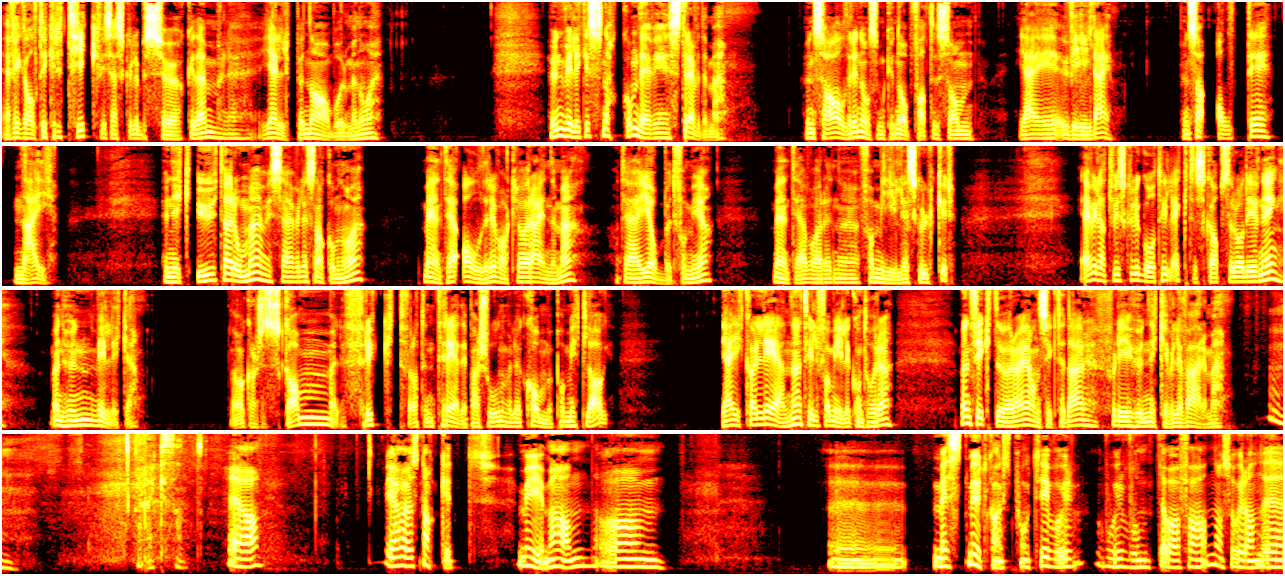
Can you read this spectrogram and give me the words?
Jeg fikk alltid kritikk hvis jeg skulle besøke dem eller hjelpe naboer med noe. Hun ville ikke snakke om det vi strevde med. Hun sa aldri noe som kunne oppfattes som jeg vil deg. Hun sa alltid nei. Hun gikk ut av rommet hvis jeg ville snakke om noe, mente jeg aldri var til å regne med, at jeg jobbet for mye, mente jeg var en eh, familieskulker. Jeg ville at vi skulle gå til ekteskapsrådgivning, men hun ville ikke. Det var kanskje skam eller frykt for at en tredje person ville komme på mitt lag. Jeg gikk alene til familiekontoret, men fikk døra i ansiktet der fordi hun ikke ville være med. Mm. Ja, ikke sant. Ja. Jeg har jo snakket mye med han, og øh, mest med utgangspunkt i hvor, hvor vondt det var for han, altså hvordan det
